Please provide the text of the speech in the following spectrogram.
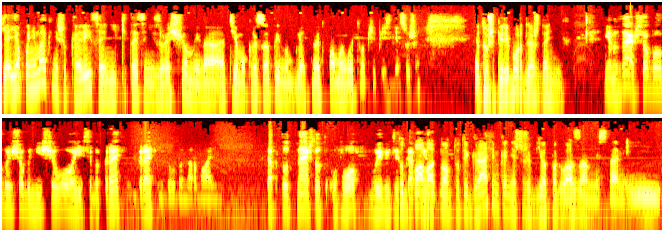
я, я понимаю, конечно, корейцы, они китайцы не извращенные на тему красоты, но, блядь, ну это, по-моему, это вообще пиздец уже. Это уж перебор для до них. Не, ну знаешь, все было бы еще бы ничего, если бы график, график был бы нормальный. Так тут, знаешь, тут Вов выглядит Тут как... два не- в одном. Тут и графин, конечно же, бьет по глазам местами, и,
